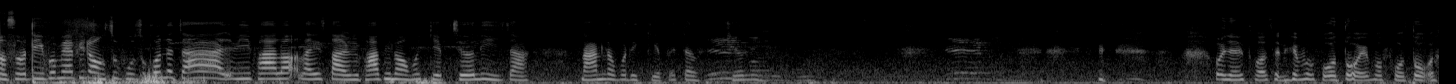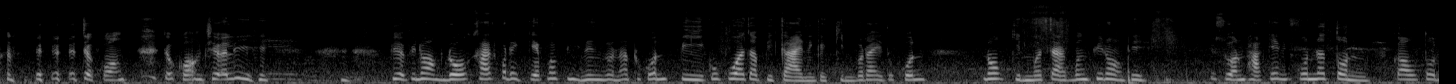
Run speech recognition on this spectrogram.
ก็สวัสดีพ่อแม่พี่น้องสุภูสุคนนะจ้าจะมีพาเลาะไลฟ์สไตล์มีพาพี่น้องมาเก็บเชอร์รี่จ้านั้นเราไม่ได้เก็บแล้วจ้าเชอร์รี่พ่อใหญ่ทอสนิทมาโฟโต้มาโฟโต้เจ้าของเจ้าของเชอร์รี่เพี่อพี่น้องโดกคักไม่ได้เก็บมาปีหนึ่งแล้วนะทุกคนปีกูกลัวจะปีกายหนึ่งก็กินบ่ได้ทุกคนนกกินมาจากเบิ้งพี่น้องพี่ ที่สวนผักแกมีคนละต้นเกาต้น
